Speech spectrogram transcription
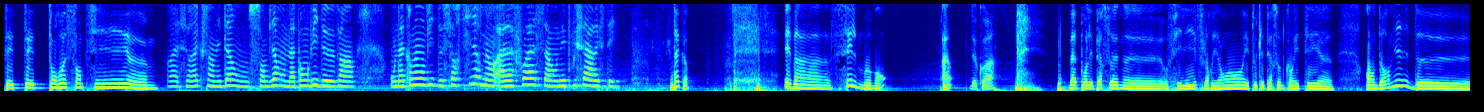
tes- tes- ton ressenti. euh, Ouais, c'est vrai que c'est un état où on se sent bien, on n'a pas envie de. Enfin, on a quand même envie de sortir, mais à la fois, ça, on est poussé à rester. D'accord. Eh ben, c'est le moment. Hein De quoi? Bah, pour les personnes, euh, Ophélie, Florian et toutes les personnes qui ont été euh, endormies de,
